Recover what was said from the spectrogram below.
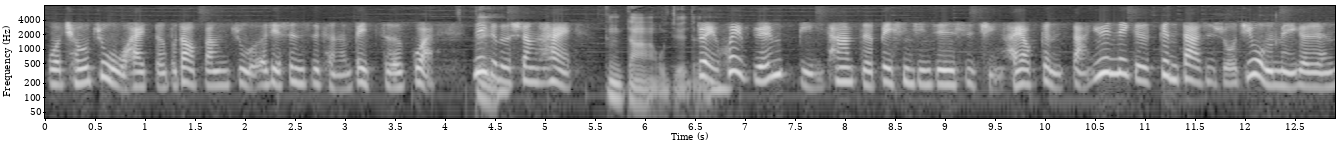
我求助我还得不到帮助，而且甚至可能被责怪，那个的伤害更大。我觉得对，会远比他的被性侵这件事情还要更大，因为那个更大是说，其实我们每个人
